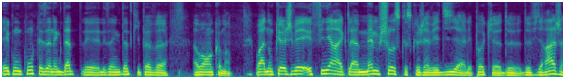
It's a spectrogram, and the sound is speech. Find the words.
et qu'on compte les anecdotes les, anecdotes qu'ils peuvent euh, avoir en commun. Voilà, donc euh, je vais finir avec la même chose que ce que j'avais dit à l'époque euh, de, Virage.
